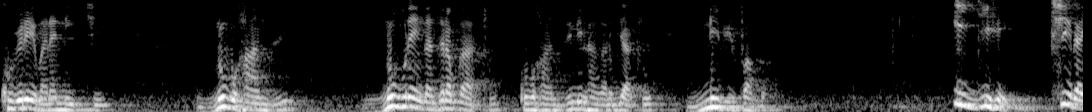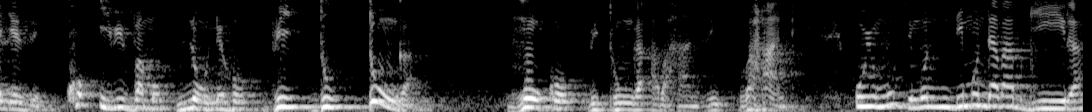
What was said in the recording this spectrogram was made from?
ku birebana n'iki n'ubuhanzi n'uburenganzira bwacu ku buhanzi n'ibihangano byacu n'ibivamo. Igihe kirageze ko ibivamo noneho bidutunga nk'uko bitunga abahanzi b'ahandi. Uyu munsi ndimo ndababwira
